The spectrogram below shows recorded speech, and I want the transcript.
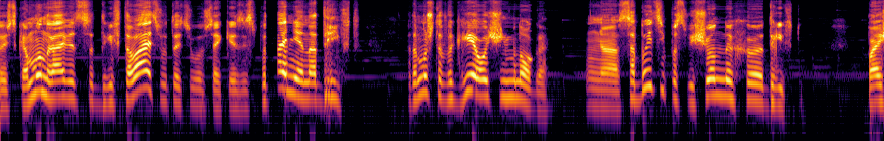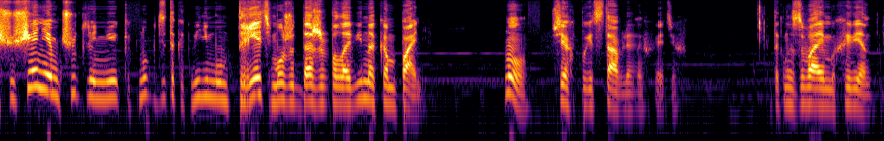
То есть кому нравится дрифтовать, вот эти вот всякие испытания на дрифт. Потому что в игре очень много э, событий, посвященных э, дрифту по ощущениям, чуть ли не, как, ну, где-то как минимум треть, может, даже половина компаний. Ну, всех представленных этих так называемых ивентов.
